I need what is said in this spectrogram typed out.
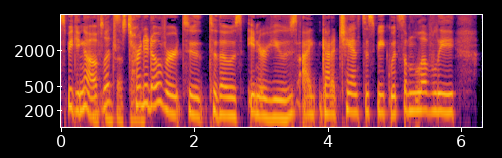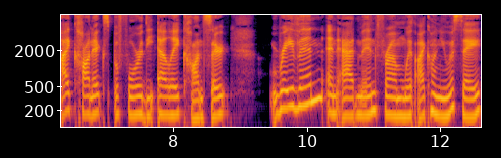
speaking of, let's turn it over to to those interviews. I got a chance to speak with some lovely iconics before the LA concert. Raven and admin from with iKON USA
